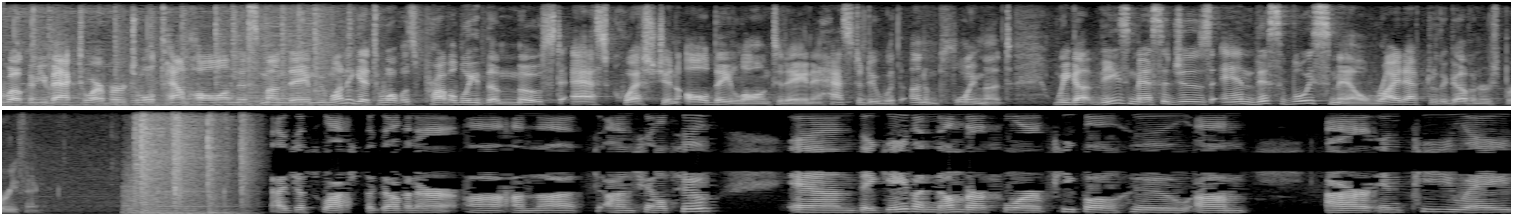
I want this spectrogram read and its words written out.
welcome you back to our virtual town hall on this Monday, and we want to get to what was probably the most asked question all day long today, and it has to do with unemployment. We got these messages and this voicemail right after the governor's briefing. I just watched the governor uh, on the on Channel Two, and they gave a number for people who um, are in PUA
